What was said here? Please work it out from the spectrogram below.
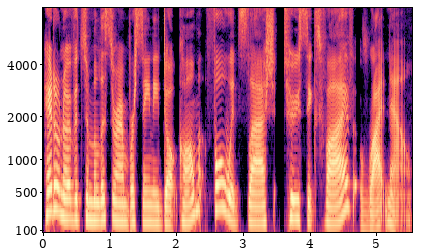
head on over to melissaambrosini.com forward slash 265 right now.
